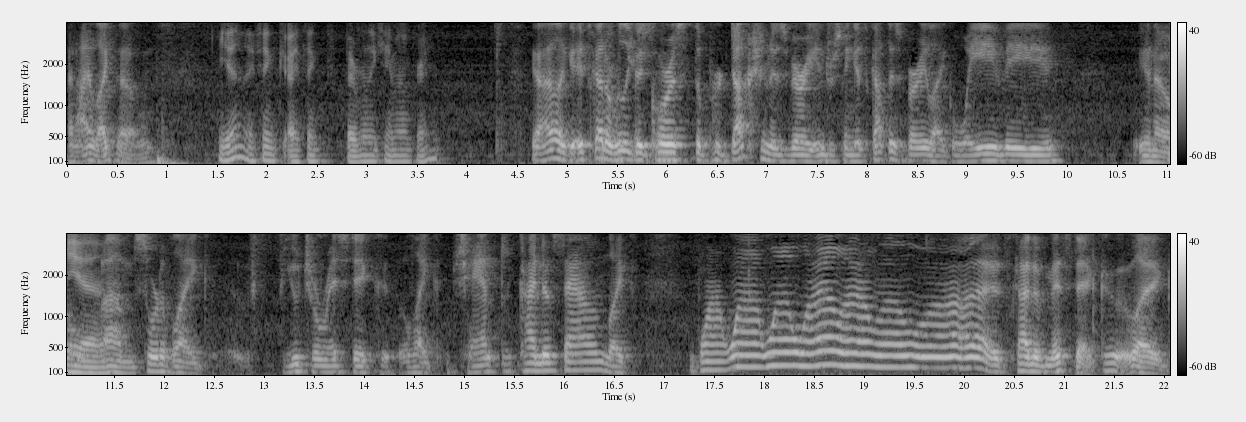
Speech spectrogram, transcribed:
And I like that album. Yeah, I think I think Beverly came out great. Yeah, I like it. It's got a really good chorus. The production is very interesting. It's got this very like wavy, you know, Yeah. um, sort of like futuristic like chant kind of sound, like wah wah wah wah wah wah wah. It's kind of mystic, like.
